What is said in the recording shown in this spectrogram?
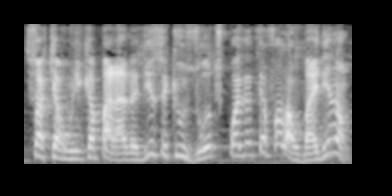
Só que a única parada disso é que os outros podem até falar, o Biden não.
